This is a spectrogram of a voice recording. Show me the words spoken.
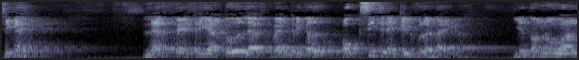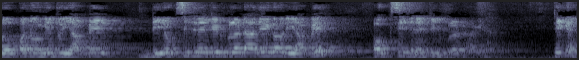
ठीक है? Left atria to left ventricle oxygenated blood आएगा। ये दोनों वाल ओपन होंगे तो यहाँ पे डीऑक्सीजनेटेड ब्लड आ जाएगा और यहाँ पे ऑक्सीजनेटेड ब्लड आ गया। ठीक है?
